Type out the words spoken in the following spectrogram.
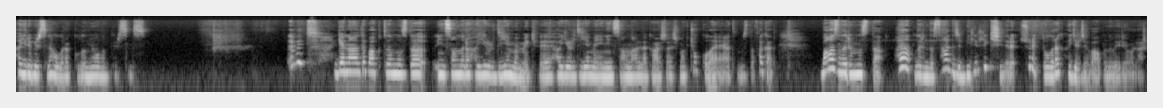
hayırı bir silah olarak kullanıyor olabilirsiniz. Evet, genelde baktığımızda insanlara hayır diyememek ve hayır diyemeyen insanlarla karşılaşmak çok kolay hayatımızda. Fakat bazılarımız da hayatlarında sadece belirli kişilere sürekli olarak hayır cevabını veriyorlar.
